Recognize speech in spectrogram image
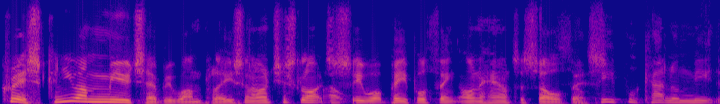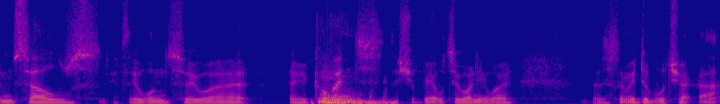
Chris, can you unmute everyone, please? And I'd just like to see what people think on how to solve so this. People can unmute themselves if they want to uh, comment. They should be able to anyway. Just let me double check that.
